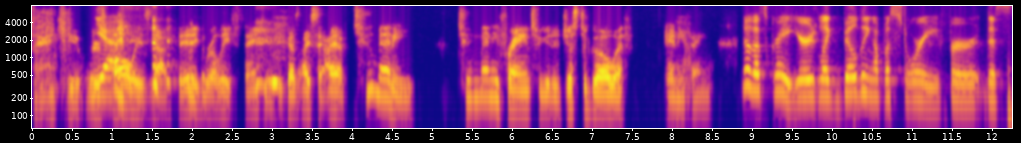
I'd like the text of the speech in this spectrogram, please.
thank you. There's Yeah. always that big relief. Thank you. Because i say i have too many too many frames for you to just to go with anything No, that's great. You're like building up a story for this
